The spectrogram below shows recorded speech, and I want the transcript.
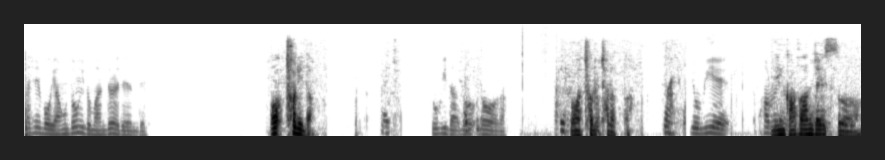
사실 뭐 양동이도 만들어야 되는데 어, 철이다. 여기다 넣, 넣어라. 너가 철을 찾았다. 요 위에 화로. 닌 가서 앉아 있어.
